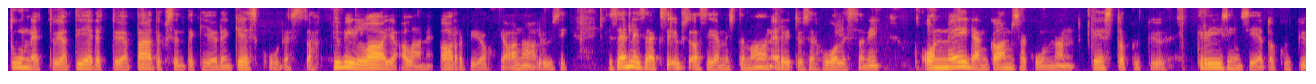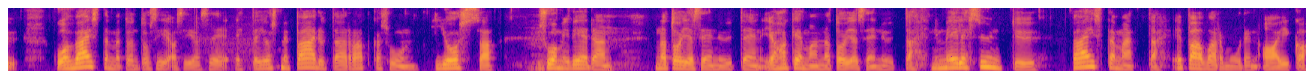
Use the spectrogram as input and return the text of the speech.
tunnettuja, tiedettyjä päätöksentekijöiden keskuudessa. Hyvin laaja-alainen arvio ja analyysi. Ja sen lisäksi yksi asia, mistä mä oon erityisen huolissani, on meidän kansakunnan kestokyky, kriisinsietokyky. Kun on väistämätön tosiasia se, että jos me päädytään ratkaisuun, jossa Suomi viedään NATO-jäsenyyteen ja hakemaan NATO-jäsenyyttä, niin meille syntyy väistämättä epävarmuuden aika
